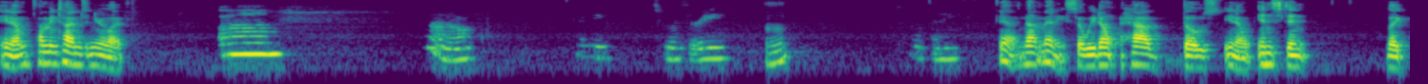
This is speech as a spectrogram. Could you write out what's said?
you know? How many times in your life Um, I don't know, maybe two or 3 Mhm. Not many. yeah not many so we don't have those you know instant like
